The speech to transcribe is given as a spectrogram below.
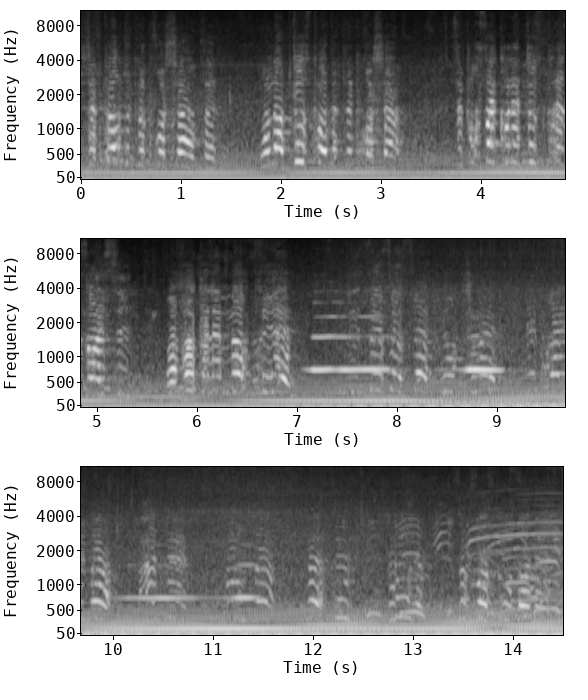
J'ai peur d'être le prochain, en fait. On a tous peur d'être les prochains. C'est pour ça qu'on est tous présents ici. On veut que les meurtriers, les assassins qui ont tué Ibrahima, Aziz, Moussa, Merci, se fassent condamner.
